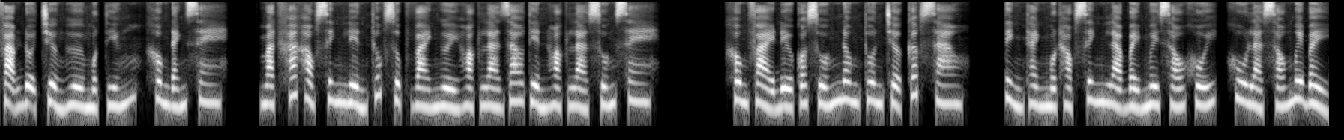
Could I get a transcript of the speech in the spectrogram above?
Phạm đội trưởng hừ một tiếng, không đánh xe. Mặt khác học sinh liền thúc giục vài người hoặc là giao tiền hoặc là xuống xe. Không phải đều có xuống nông thôn trợ cấp sao? Tỉnh thành một học sinh là 76 khối, khu là 67,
